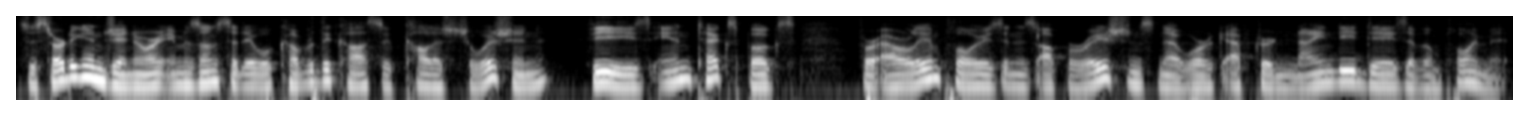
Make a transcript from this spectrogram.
So, starting in January, Amazon said it will cover the cost of college tuition, fees, and textbooks for hourly employees in its operations network after 90 days of employment.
